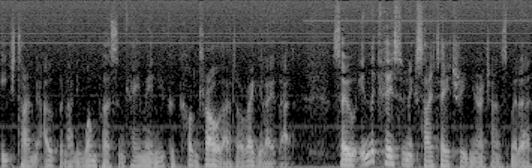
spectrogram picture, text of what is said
each time it opened only one person came in, you could control that or regulate that. So in the case of an excitatory neurotransmitter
